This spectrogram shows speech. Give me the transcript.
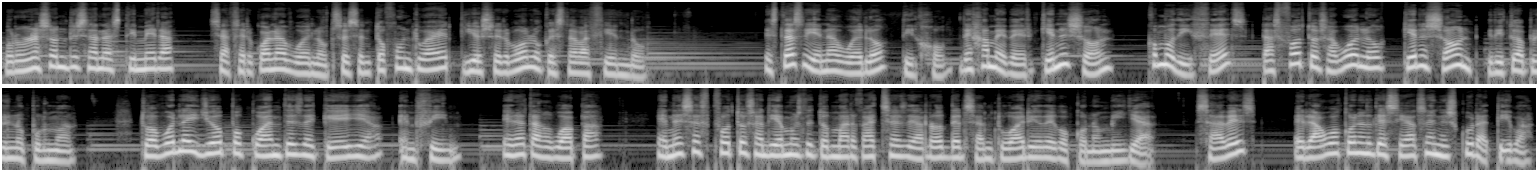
Con una sonrisa lastimera, se acercó al abuelo, se sentó junto a él y observó lo que estaba haciendo. ¿Estás bien, abuelo? dijo. Déjame ver. ¿Quiénes son? ¿Cómo dices? Las fotos, abuelo. ¿Quiénes son? gritó a pleno pulmón. Tu abuela y yo poco antes de que ella, en fin, era tan guapa. En esas fotos salíamos de tomar gachas de arroz del santuario de Gokonomilla. ¿Sabes? El agua con el que se hacen es curativa.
